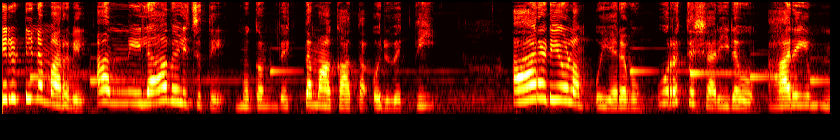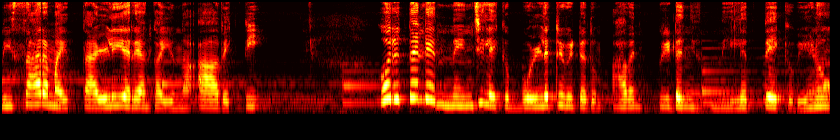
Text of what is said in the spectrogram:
ഇരുട്ടിന്റെ മറവിൽ ആ നിലാ വെളിച്ചത്തിൽ മുഖം വ്യക്തമാക്കാത്ത ഒരു വ്യക്തി. ആറടിയോളം ഉയരവും ഉറച്ച ശരീരവും ആരെയും നിസ്സാരമായി തള്ളിയെറിയാൻ കഴിയുന്ന ആ വ്യക്തി. ഒരുത്തന്റെ നെഞ്ചിലേക്ക് ബുള്ളറ്റ് വിട്ടതും അവൻ പിടഞ്ഞ് നിലത്തേക്ക് വീണു.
